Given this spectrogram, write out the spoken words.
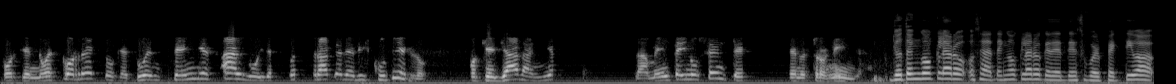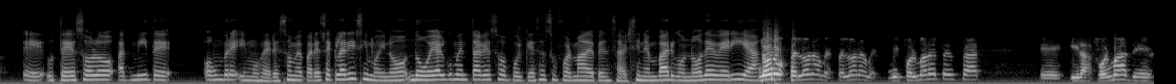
porque no es correcto que tú enseñes algo y después trates de discutirlo, porque ya daña la mente inocente de nuestros niños. Yo tengo claro, o sea, tengo claro que desde su perspectiva eh, usted solo admite hombre y mujer. Eso me parece clarísimo y no, no voy a argumentar eso porque esa es su forma de pensar. Sin embargo, no debería... No, no, perdóname, perdóname. Mi forma de pensar eh, y la forma de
